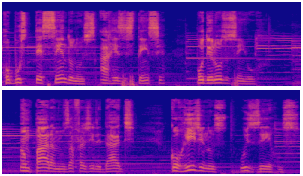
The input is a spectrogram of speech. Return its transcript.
robustecendo-nos a resistência, poderoso Senhor. Ampara-nos a fragilidade, corrige-nos os erros,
